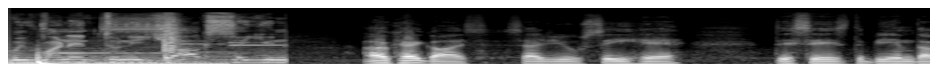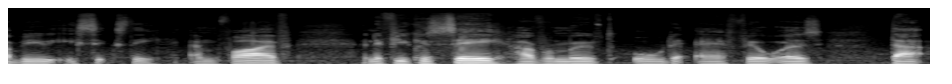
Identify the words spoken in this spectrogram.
We running through New York, so you know. Okay guys, so you'll see here, this is the BMW E60 M5. And if you can see, I've removed all the air filters that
